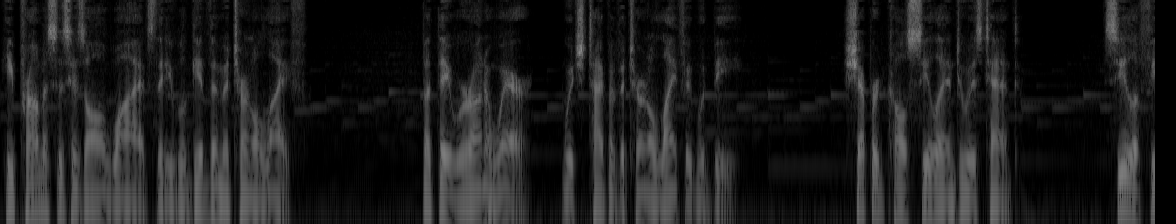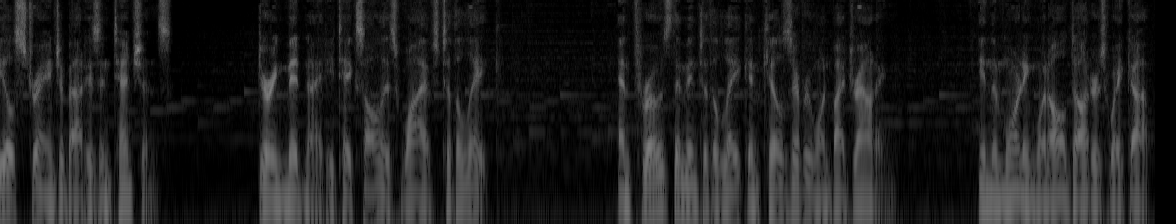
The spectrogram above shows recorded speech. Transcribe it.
He promises his all wives that he will give them eternal life. But they were unaware, which type of eternal life it would be. Shepherd calls Selah into his tent. Selah feels strange about his intentions. During midnight he takes all his wives to the lake. And throws them into the lake and kills everyone by drowning. In the morning when all daughters wake up.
